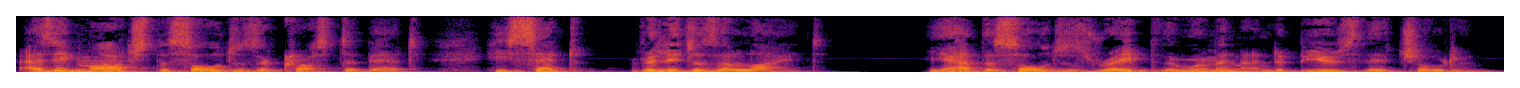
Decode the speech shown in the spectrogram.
As he marched the soldiers across Tibet, he set villages alight. He had the soldiers rape the women and abuse their children.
